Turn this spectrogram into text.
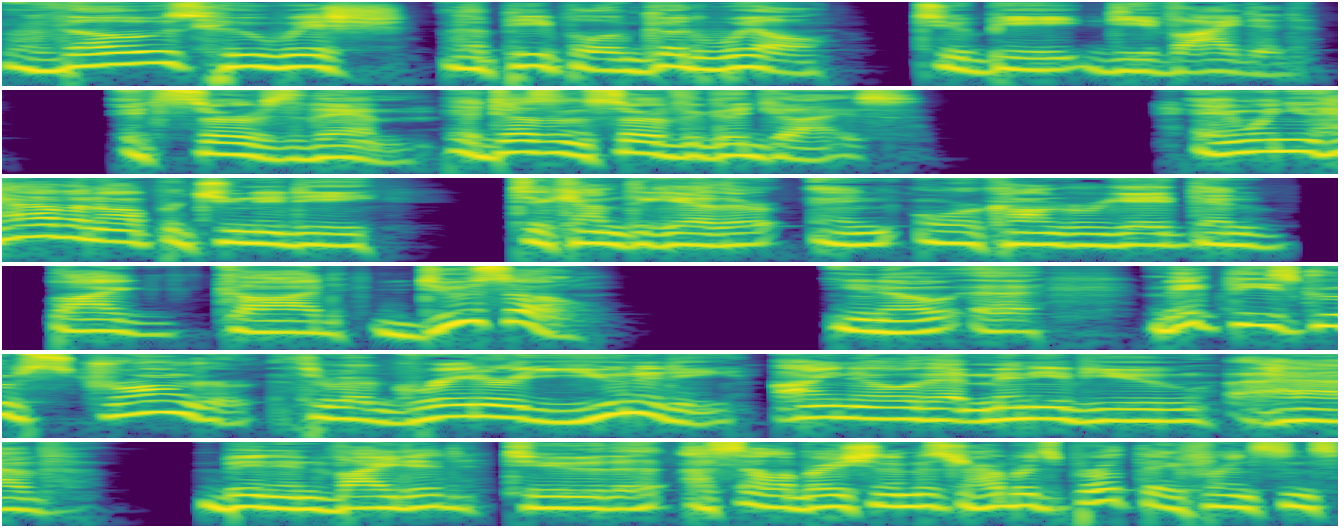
those who wish the people of goodwill to be divided. It serves them. It doesn't serve the good guys. And when you have an opportunity to come together and or congregate, then by God, do so. You know, uh, make these groups stronger through a greater unity. I know that many of you have been invited to the, a celebration of Mr. Hubbard's birthday, for instance,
